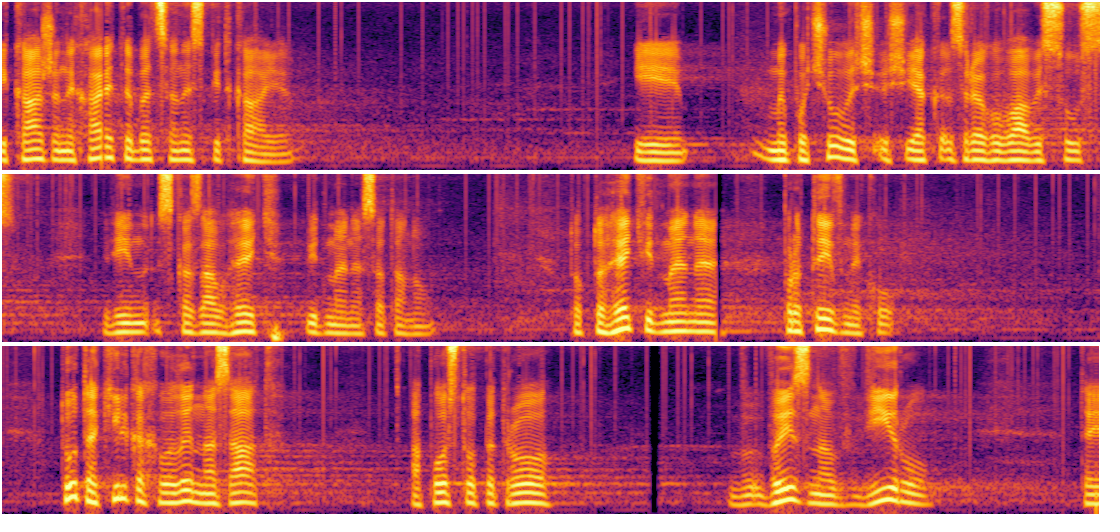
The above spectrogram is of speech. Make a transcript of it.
і каже: Нехай тебе це не спіткає. І ми почули, як зреагував Ісус. Він сказав геть від мене сатану. Тобто геть від мене противнику. Тут а кілька хвилин назад апостол Петро визнав віру, те,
